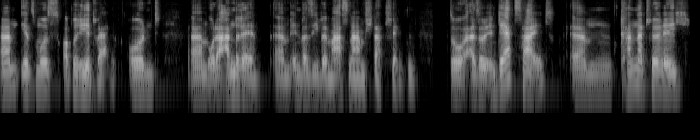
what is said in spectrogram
ähm, jetzt muss operiert werden und ähm, oder andere ähm, invasive Maßnahmen stattfinden. So, also in der Zeit ähm, kann natürlich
